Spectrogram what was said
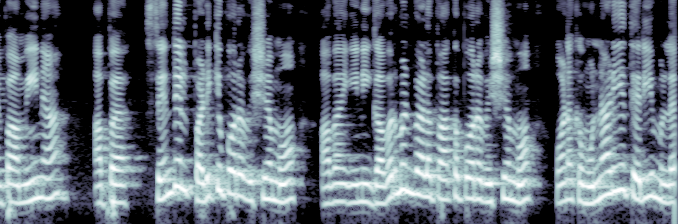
ஏன்பா மீனா? அப்போ செந்தில் படிக்க போகிற விஷயமும் அவன் இனி கவர்மெண்ட் வேலை பார்க்க போகிற விஷயமும் உனக்கு முன்னாடியே தெரியும்ல?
